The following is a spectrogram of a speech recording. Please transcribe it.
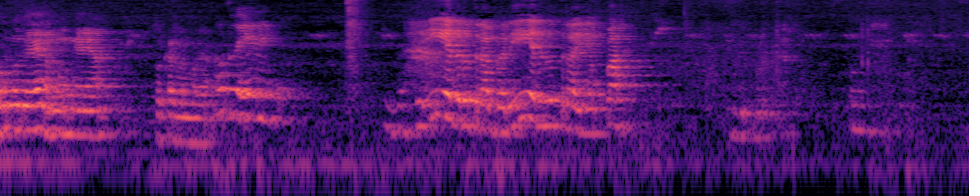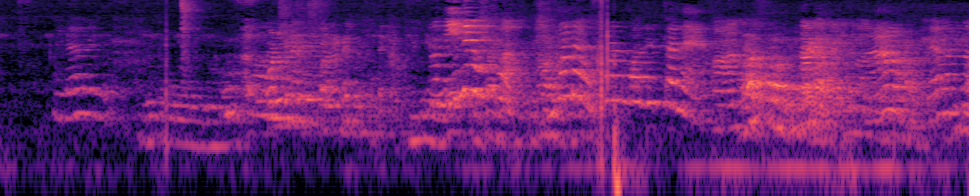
ಮುಂದೆ ನಮ್ಮ ಮುಂದೆ ಪಕ್ಕ ನಮ್ಮ ಹೌದು, ಏನಾಯ್ತು? ಬರೀ ಎದುರುತ್ರ ಬರೀ ಎದುರುತ್ರ ಅಯ್ಯಪ್ಪ ಅದು ಒಳಗಡೆ ಒಳಗಡೆ ಬಿಡುತ್ತೆ ನಾನು ನೀನೇ ಉಫ್ಫ. ಅಮ್ಮನೇ ಉಫ್ಫ ಅನ್ಬೋದಿರ್ತಾನೆ. ಆ, ಅಂದ್ರೆ ಹಾ, ಏನಪ್ಪ?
